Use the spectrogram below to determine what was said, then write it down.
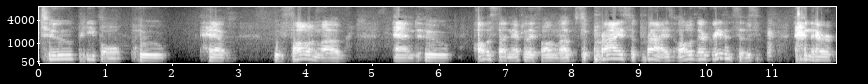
two people who have who fall in love and who all of a sudden after they fall in love surprise surprise all of their grievances and their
